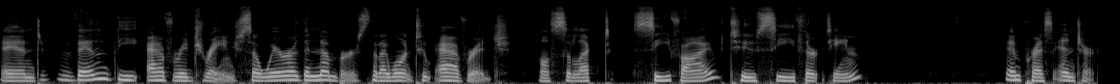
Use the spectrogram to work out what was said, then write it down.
and then the average range. So where are the numbers that I want to average? I'll select C5 to C13 and press enter.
